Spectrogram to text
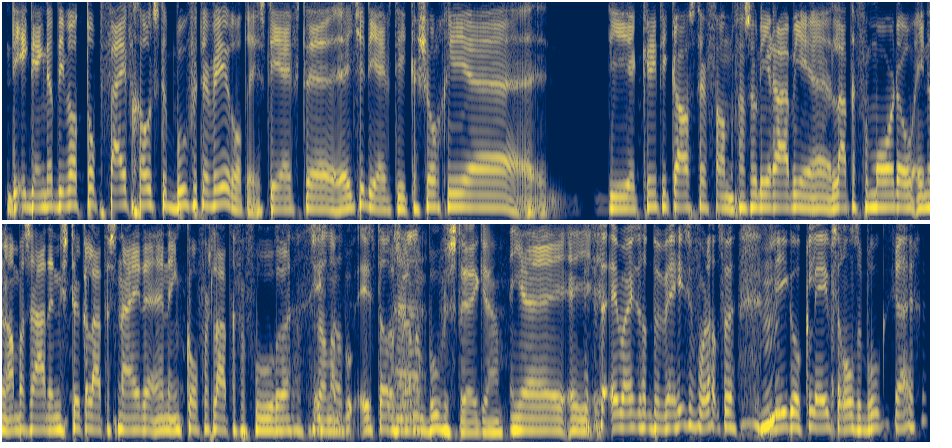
Die, ik denk dat die wel top 5 grootste boeven ter wereld is. Die heeft, eh, weet je, die heeft die Khashoggi... eh, die criticaster van, van Saudi-Arabië eh, laten vermoorden, in een ambassade in stukken laten snijden en in koffers laten vervoeren. Is dat, is dat, is wel een boevenstreek, ja. Je, je- is dat- maar is dat bewezen voordat we Hm? legal claims aan onze broeken krijgen?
